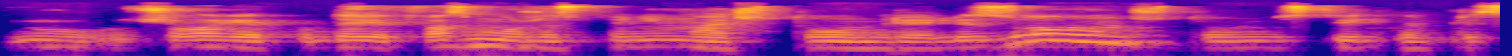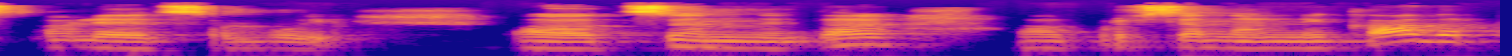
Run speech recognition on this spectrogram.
ну, человеку дает возможность понимать, что он реализован, что он действительно представляет собой а, ценный да, а, профессиональный кадр.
